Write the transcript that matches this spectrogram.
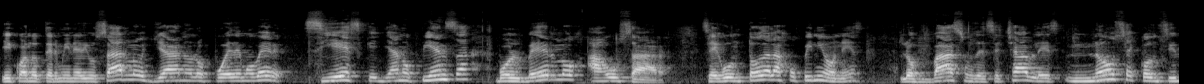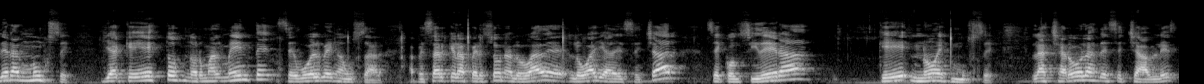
y cuando termine de usarlos ya no los puede mover, si es que ya no piensa volverlos a usar. Según todas las opiniones, los vasos desechables no se consideran muxe, ya que estos normalmente se vuelven a usar. A pesar que la persona lo, lo vaya a desechar, se considera que no es muxe. Las charolas desechables,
